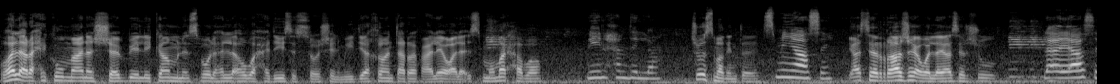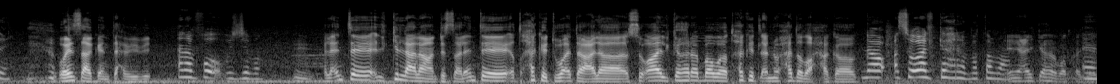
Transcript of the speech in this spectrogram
وهلا رح يكون معنا الشاب اللي كان من أسبوع لهلأ هو حديث ال social media. خلينا نتعرف عليه وعلى اسمه. مرحبا. مين؟ الحمد لله. شو اسمك أنت؟ اسمي ياسي ياسر راجع ولا ياسر شو؟ لا ياسي وين ساكن أنت حبيبي؟ أنا فوق بالجبل. هلا أنت الكل العالم عم تسأل. أنت ضحكت وقتها على سؤال الكهرباء ولا ضحكت لأنه حدا ضحكك؟ لا سؤال كهرباء طبعا. يعني على الكهرباء ضحكت إيه.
